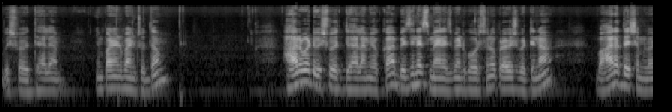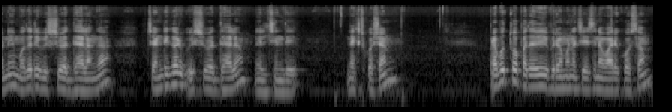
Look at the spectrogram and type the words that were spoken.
విశ్వవిద్యాలయం. ఇంపార్టెంట్ పాయింట్ చూద్దాం. హార్వర్డ్ విశ్వవిద్యాలయం యొక్క బిజినెస్ మేనేజ్మెంట్ కోర్సును ప్రవేశపెట్టిన భారతదేశంలోని మొదటి విశ్వవిద్యాలయంగా చండీగఢ్ విశ్వవిద్యాలయం నిలిచింది. నెక్స్ట్ క్వశ్చన్ ప్రభుత్వ పదవి విరమణ చేసిన వారి కోసం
